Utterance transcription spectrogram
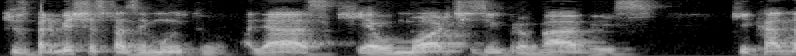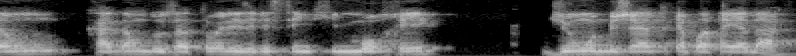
que os barbixas fazem muito, aliás, que é o Mortes Improváveis, que cada um, cada um dos atores eles têm que morrer de um objeto que a plateia dá.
